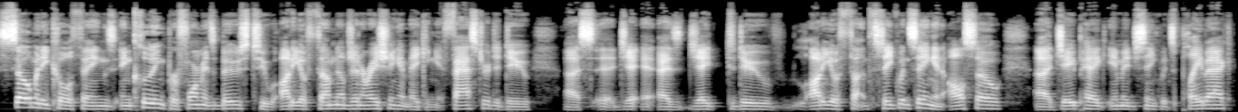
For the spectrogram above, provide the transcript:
so many cool things, including performance boost to audio thumbnail generation and making it faster to do uh, uh J, as J to do audio th- sequencing and also uh, JPEG image sequence playback.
